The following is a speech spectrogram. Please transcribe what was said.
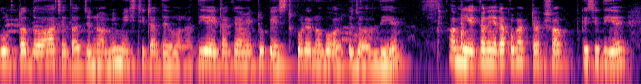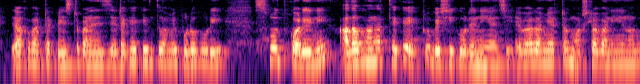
গুড়টা দেওয়া আছে, তার জন্য আমি মিষ্টিটা দেবো না। দিয়ে এটাকে আমি একটু পেস্ট করে নেব অল্প জল দিয়ে। আমি এখানে এরকম একটা সব কিছু দিয়ে এরকম একটা পেস্ট বানিয়েছি যেটাকে কিন্তু আমি পুরোপুরি স্মুথ করিনি, আদা ভাঙার থেকে একটু বেশি করে নিয়েছি। এবার আমি একটা মশলা বানিয়ে নেব।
